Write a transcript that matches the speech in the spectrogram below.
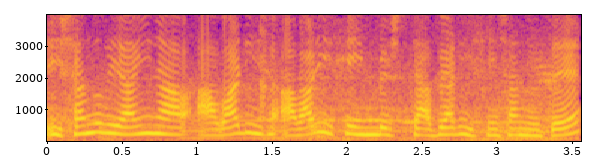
izan du dira hain abari, abari zein beste abari zein izan dute,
